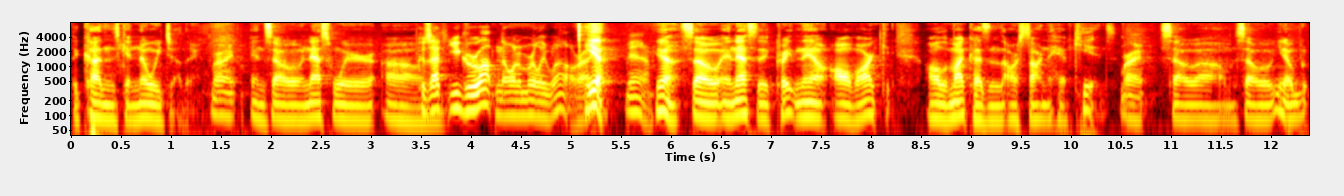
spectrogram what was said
the cousins can know each other, Right. and so and that's where um, Because that you grew up knowing them really well, right? yeah, Yeah. yeah. So and that's the great. Now all of our all of my cousins are starting to have kids. Right. So um, so you know,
